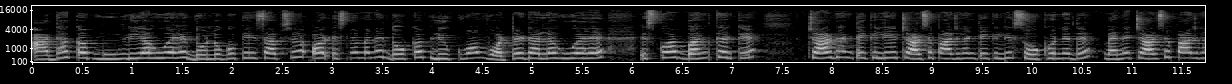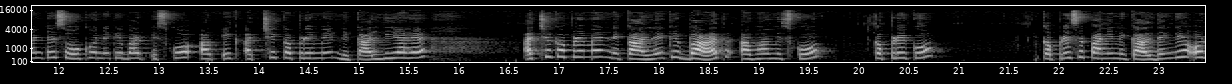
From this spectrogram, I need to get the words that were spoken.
आधा कप मूंग लिया हुआ है दो लोगों के हिसाब से और इसमें मैंने दो कप ल्यूकवार्म वाटर डाला हुआ है। इसको आप बंद करके चार घंटे के लिए, चार से पाँच घंटे के लिए सोख होने दें। मैंने चार से पाँच घंटे सोख होने के बाद इसको अब एक अच्छे कपड़े में निकाल लिया है। अच्छे कपड़े में निकालने के बाद अब हम इसको कपड़े को कपड़े से पानी निकाल देंगे और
